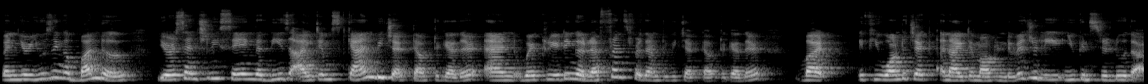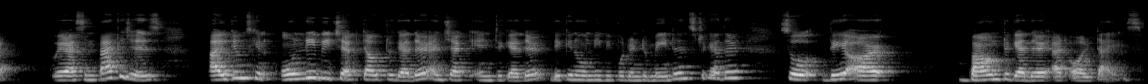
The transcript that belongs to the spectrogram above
when you're using a bundle, you're essentially saying that these items can be checked out together and we're creating a reference for them to be checked out together but if you want to check an item out individually, you can still do that. Whereas in packages, items can only be checked out together and checked in together. They can only be put into maintenance together. So they are bound together at all times.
